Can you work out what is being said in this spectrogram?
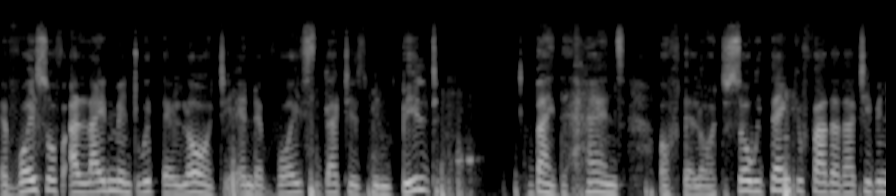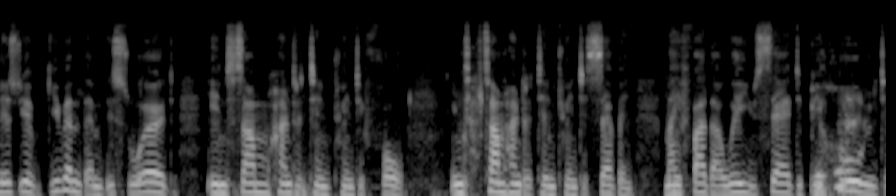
a voice of alignment with the Lord, and a voice that has been built by the hands of the Lord. So we thank you, Father, that even as you have given them this word in Psalm 124, in Psalm 127, my Father, where you said, Behold,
